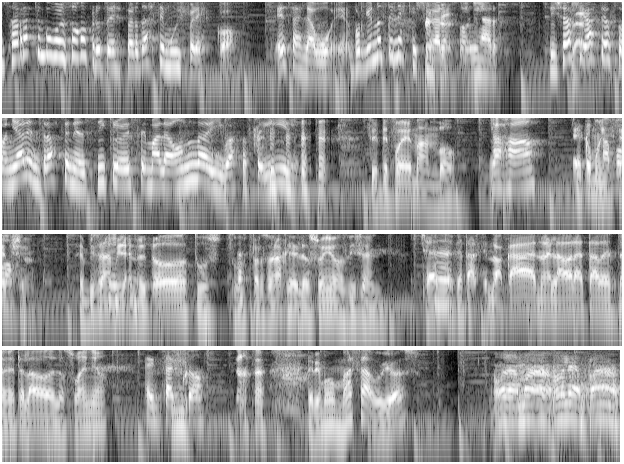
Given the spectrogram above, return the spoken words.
cerraste un poco los ojos, pero te despertaste muy fresco. Esa es la buena. Porque no tenés que llegar a soñar. Si ya Claro. llegaste a soñar, entraste en el ciclo de ese mala onda y vas a seguir. Se te fue de mambo. Ajá. Es como escapó. Inception. Se empiezan a Sí. mirar entre todos, tus, tus personajes de los sueños dicen, Che, este que está haciendo acá, no es la hora de estar en este lado de los sueños. Exacto. ¿tenemos más audios? Hola ma, hola pa.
